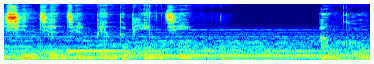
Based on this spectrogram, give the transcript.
心渐渐变得平静、放空。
